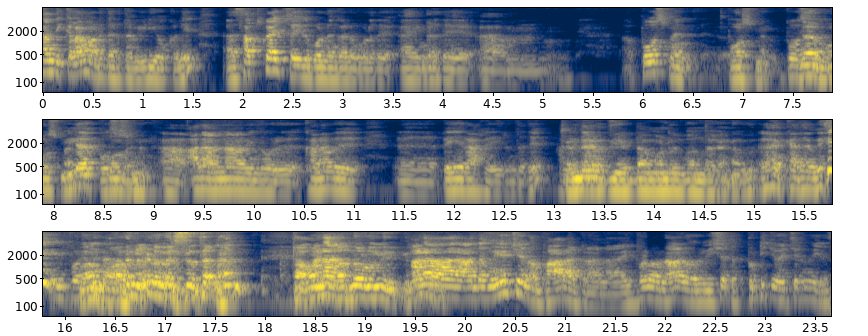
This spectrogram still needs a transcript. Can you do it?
சந்திக்கலாம் அடுத்தடுத்த வீடியோக்களில். சப்ஸ்கிரைப் செய்து கொள்ளுங்கள் உங்களது எங்களது போஸ்ட்மேன் போஸ்ட்மேன் போஸ்ட்மேன். போஸ்ட்மேன் அது அண்ணாவின் ஒரு கனவு பெயராக இருந்தது ரெண்டாயிரத்தி எட்டாம் ஆண்டு வந்த கனவு நான் பதினேழு இருக்கிறேன் அந்த முயற்சியை நான் பாராட்டுறேன் இவ்வளவு நாள் ஒரு விஷயத்தை பிடிச்சு வச்சிருந்து இதை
